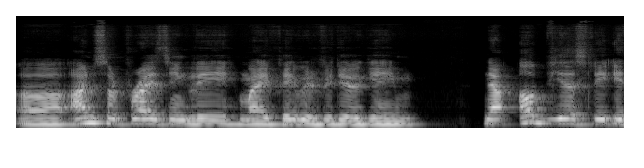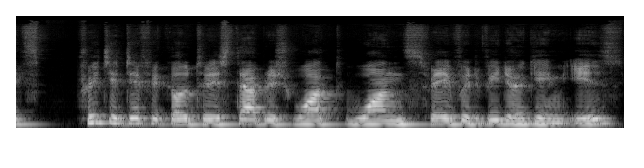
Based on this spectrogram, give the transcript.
uh, unsurprisingly, my favorite video game. Now, obviously, it's pretty difficult to establish what one's favorite video game is,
